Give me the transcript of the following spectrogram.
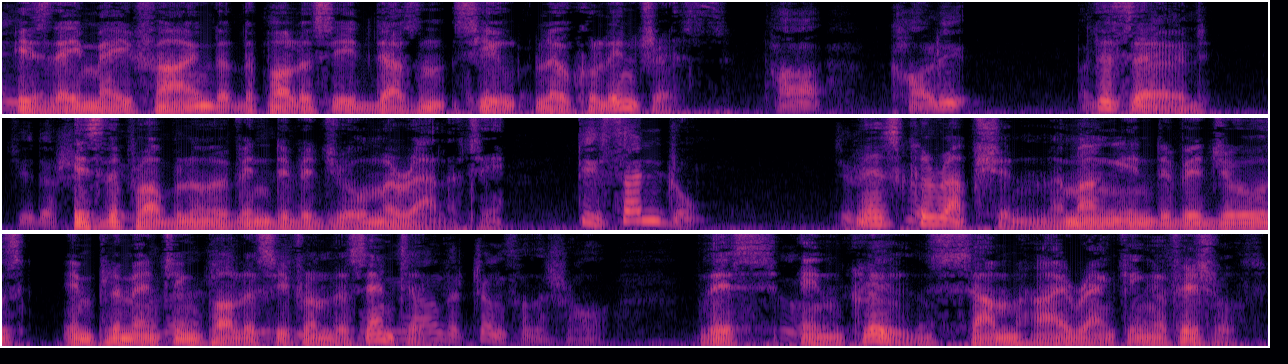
is they may find that the policy doesn't suit local interests. The third is the problem of individual morality. There's corruption among individuals implementing policy from the center. This includes some high-ranking officials.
